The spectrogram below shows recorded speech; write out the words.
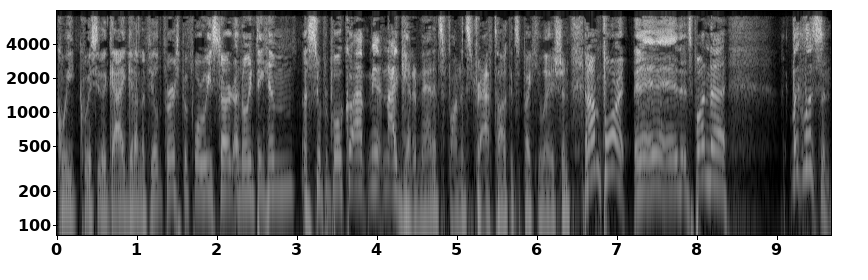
Can we, can we see the guy get on the field first before we start anointing him a Super Bowl? co- I mean, I get it, man. It's fun. It's draft talk. It's speculation. And I'm for it. It's fun to, like, listen,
